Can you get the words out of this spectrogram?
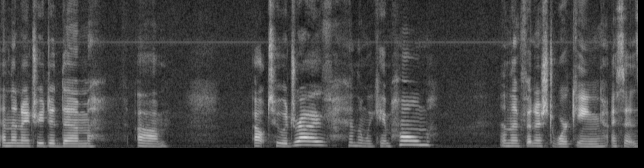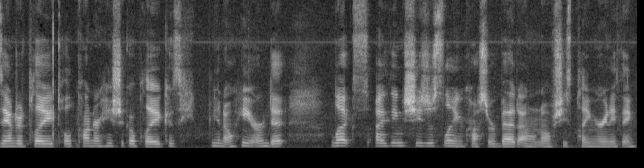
And then I treated them um, out to a drive, and then we came home and then finished working. I sent Xander to play, told Connor he should go play because, you know, he earned it. Lex, I think she's just laying across her bed. I don't know if she's playing or anything.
